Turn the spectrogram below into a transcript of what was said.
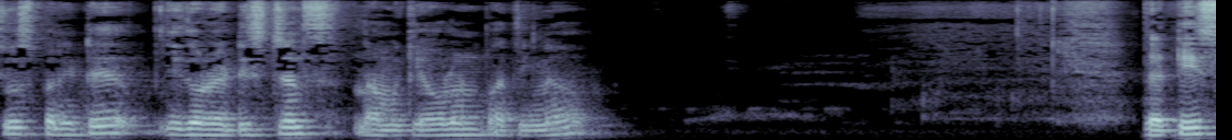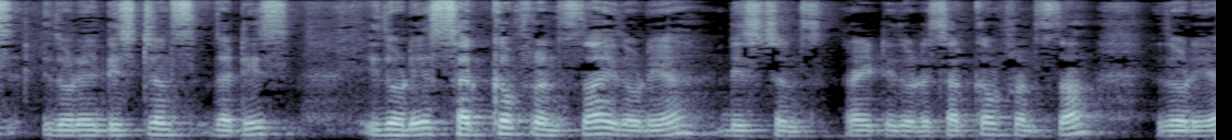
சூஸ் பண்ணிவிட்டு இதோட டிஸ்டன்ஸ் நமக்கு எவ்வளோன்னு பார்த்தீங்கன்னா தட் இஸ் இதோடைய டிஸ்டன்ஸ் தட் இஸ் இதோடைய சர்க்கம்ஃபரன்ஸ் தான் இதோடைய டிஸ்டன்ஸ் ரைட் இதோடைய சர்க்கம்ஃபரன்ஸ் தான் இதோடைய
